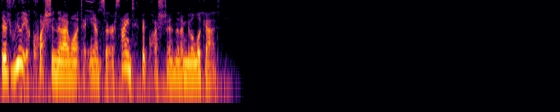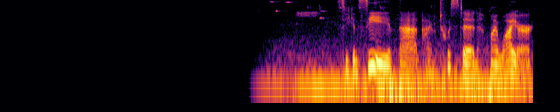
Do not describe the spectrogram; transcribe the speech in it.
there's really a question that I want to answer, a scientific question that I'm gonna look at. So you can see that I've twisted my wire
